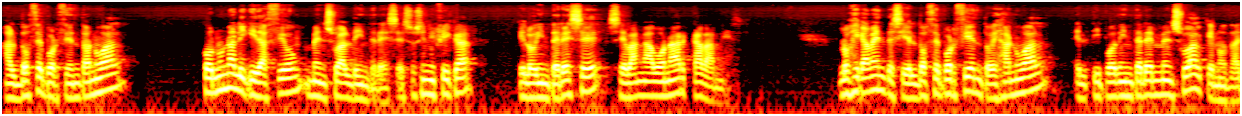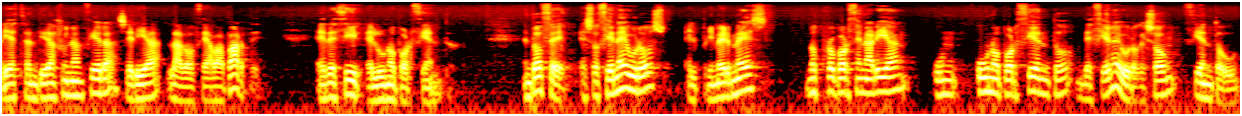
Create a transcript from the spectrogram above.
al 12% anual con una liquidación mensual de intereses. Eso significa que los intereses se van a abonar cada mes. Lógicamente, si el 12% es anual, el tipo de interés mensual que nos daría esta entidad financiera sería la doceava parte, es decir, el 1%. Entonces, esos 100 euros, el primer mes, nos proporcionarían un 1% de 100 euros, que son 101.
